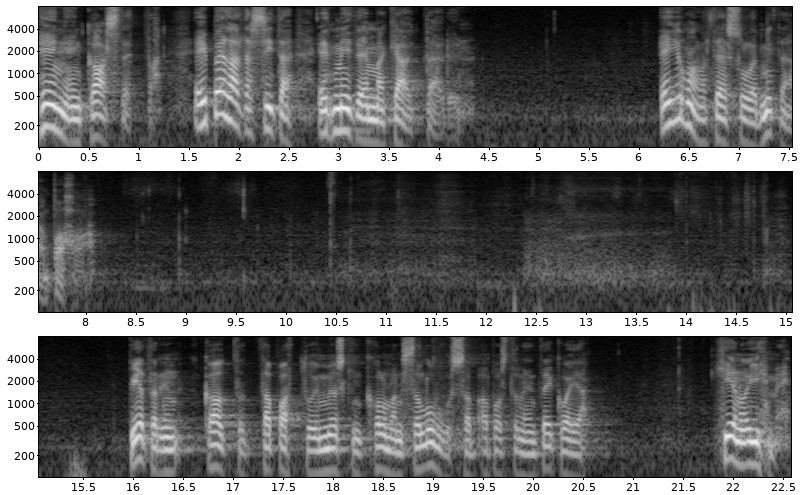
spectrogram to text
hengen kastetta. Ei pelätä sitä, että miten mä käyttäydyn. Ei Jumala tee sulle mitään pahaa. Pietarin kautta tapahtui myöskin kolmannessa luvussa apostolien tekoja. Hieno ihme.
